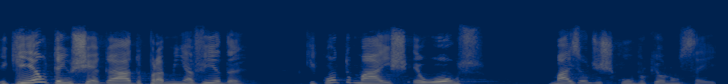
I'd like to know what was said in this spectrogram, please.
E que eu tenho chegado para a minha vida? Que quanto mais eu ouço, mais eu descubro que eu não sei.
